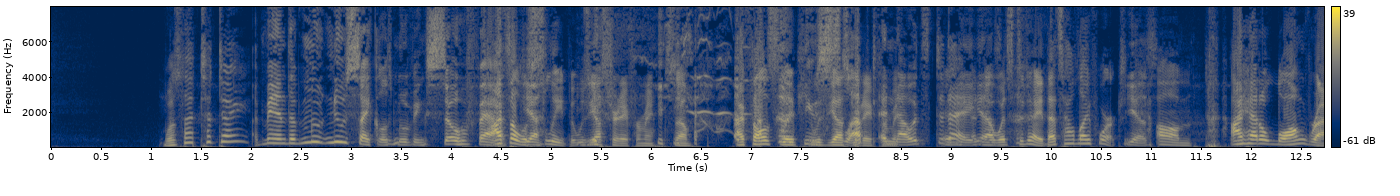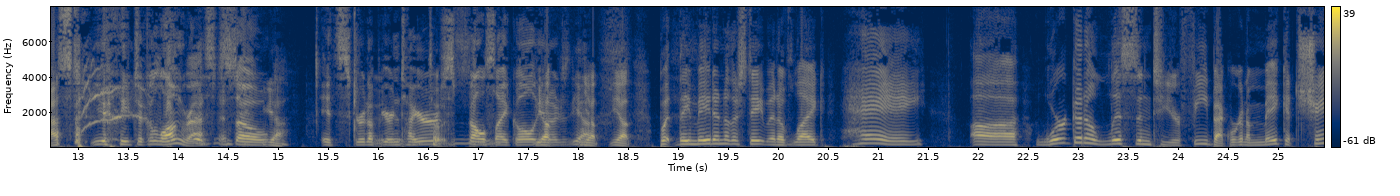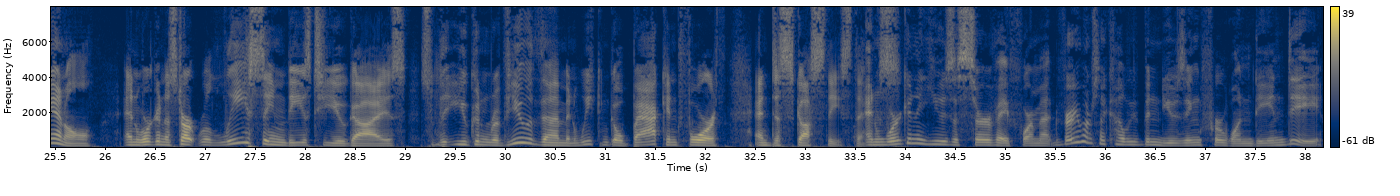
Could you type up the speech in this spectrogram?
Was that today? Man, the mo- news cycle is moving so fast. I fell Yeah. asleep. It was yesterday for me. So I fell asleep. You it was yesterday for and me. now it's today, And yes. Now it's today. That's how life works. Yes. Um, I had a long rest. You, you took a long rest, so yeah. It screwed up your entire spell cycle. You Yep. know, just, yeah. Yep. Yep. But they made another statement of like, "Hey, uh, we're gonna listen to your feedback. We're gonna make a channel." And we're going to start releasing these to you guys so that you can review them and we can go back and forth and discuss these things. and we're going to use a survey format very much like how we've been using for 1D&D.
